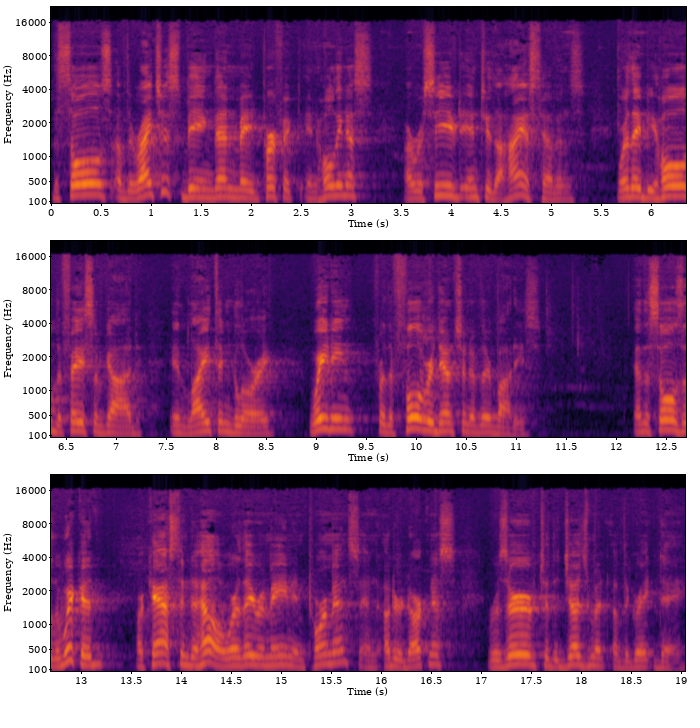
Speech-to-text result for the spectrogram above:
The souls of the righteous, being then made perfect in holiness, are received into the highest heavens, where they behold the face of God in light and glory, waiting for the full redemption of their bodies. And the souls of the wicked are cast into hell, where they remain in torments and utter darkness, reserved to the judgment of the great day.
